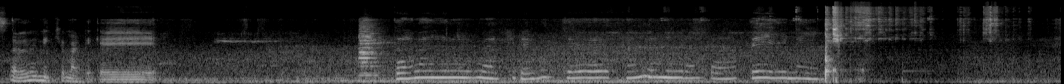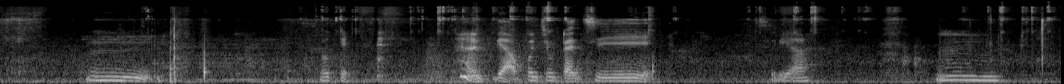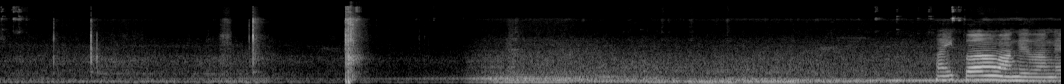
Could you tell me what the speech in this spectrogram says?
Cell நிற்க மாட்டேக்கே தலையில் வகிடெடுத்து கண்ணீரம் பார்த்தேனே ஓகே கேப் வச்சு விட்டாச்சு சரியா ம் ஹாய்ப்பா வாங்க வாங்க.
